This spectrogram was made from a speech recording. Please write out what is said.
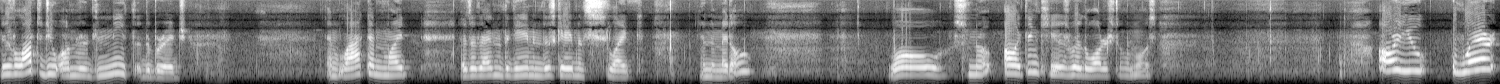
there's a lot to do underneath the bridge. And black and white is at the end of the game, and this game is like in the middle. Whoa, snow. Oh, I think here's where the water stone was. Are you where?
